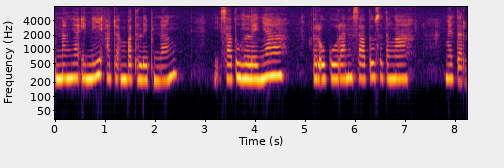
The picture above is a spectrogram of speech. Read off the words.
Benangnya ini ada empat helai benang. Satu helainya berukuran satu setengah meter.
